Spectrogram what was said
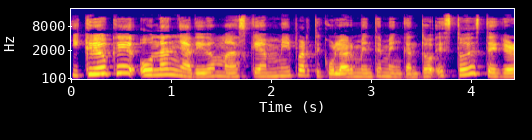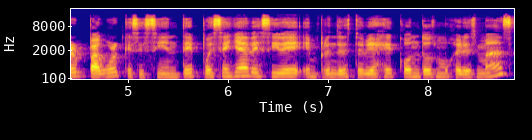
Y creo que un añadido más que a mí particularmente me encantó es todo este girl power que se siente, pues ella decide emprender este viaje con dos mujeres más,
